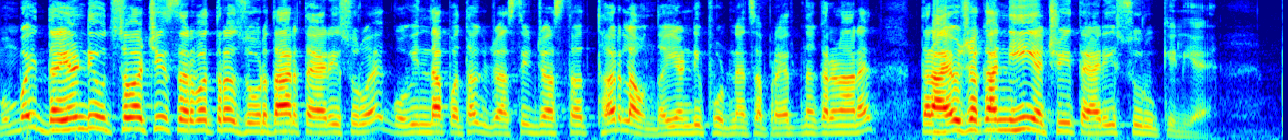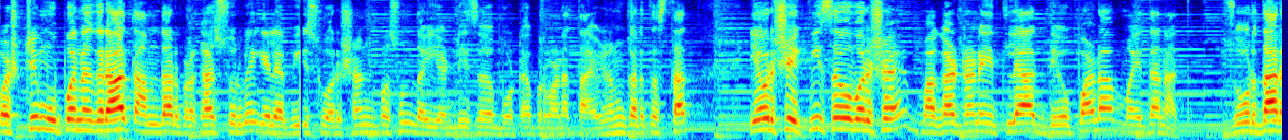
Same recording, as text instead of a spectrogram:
मुंबईत दहीहंडी उत्सवाची सर्वत्र जोरदार तयारी सुरू आहे. गोविंदा पथक जास्तीत जास्त थर लावून दहीहंडी फोडण्याचा प्रयत्न करणार आहेत. तर आयोजकांनीही याची तयारी सुरू केली आहे. पश्चिम उपनगरात आमदार प्रकाश सुर्वे गेल्या वीस वर्षांपासून दहीहंडीचं मोठ्या प्रमाणात आयोजन करत असतात. यावर्षी एकविसावं वर्ष आहे. मागाठाणे इथल्या देवपाडा मैदानात जोरदार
